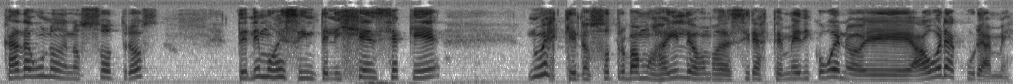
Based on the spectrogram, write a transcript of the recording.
cada uno de nosotros tenemos esa inteligencia que no es que nosotros vamos a ir y le vamos a decir a este médico, bueno, eh, ahora cúrame,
